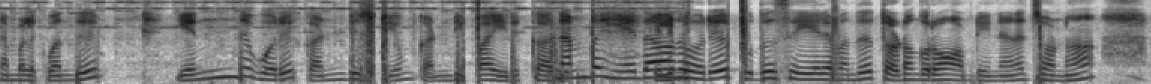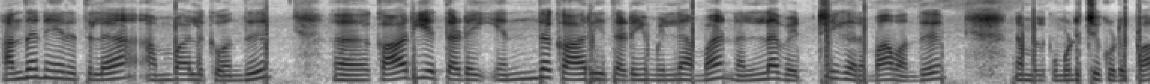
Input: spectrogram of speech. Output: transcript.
நம்மளுக்கு வந்து எந்த ஒரு கண்டிஷ்டியும் கண்டிப்பாக இருக்காது. நம்ம ஏதாவது ஒரு புது செயலை வந்து தொடங்குறோம் அப்படின்னு நினச்சோன்னா அந்த நேரத்தில் அம்பாளுக்கு வந்து அஹ், காரிய தடை எந்த காரிய தடையும் இல்லாமல் நல்லா வெற்றிகரமாக வந்து நம்மளுக்கு முடிச்சு கொடுப்பா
